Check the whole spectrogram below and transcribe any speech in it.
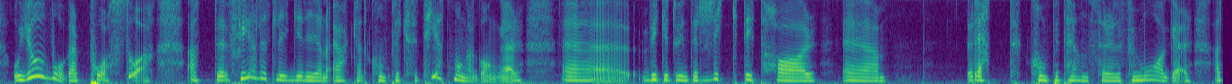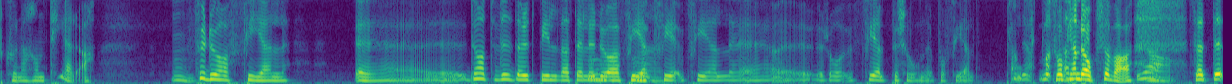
Och jag vågar påstå att eh, felet ligger i en ökad komplexitet många gånger. Eh, vilket du inte riktigt har eh, rätt kompetenser eller förmågor att kunna hantera. Mm. För du har fel eh, du har inte vidareutbildat eller mm. du har fel, fel, fel, eh, fel personer på fel plats. Ja, så kan det också vara. Ja. Så att det,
